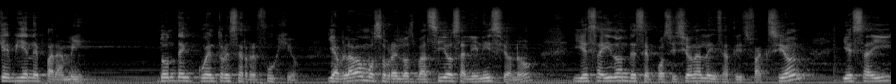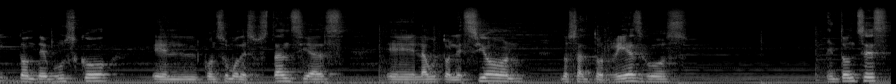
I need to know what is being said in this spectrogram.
¿qué viene para mí? ¿Dónde encuentro ese refugio? Y hablábamos sobre los vacíos al inicio, ¿no? Y es ahí donde se posiciona la insatisfacción y es ahí donde busco el consumo de sustancias, eh, la autolesión, los altos riesgos. Entonces,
